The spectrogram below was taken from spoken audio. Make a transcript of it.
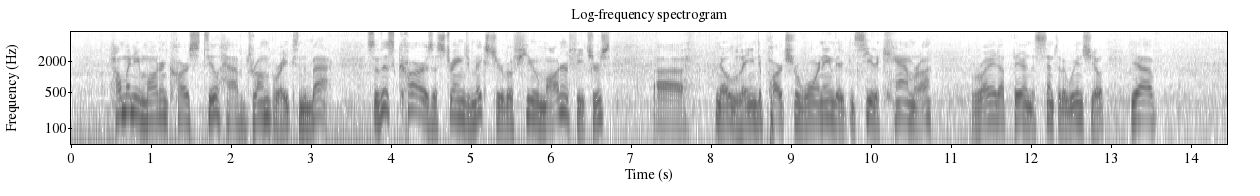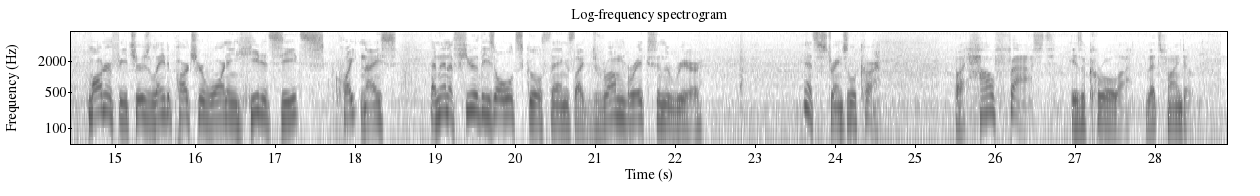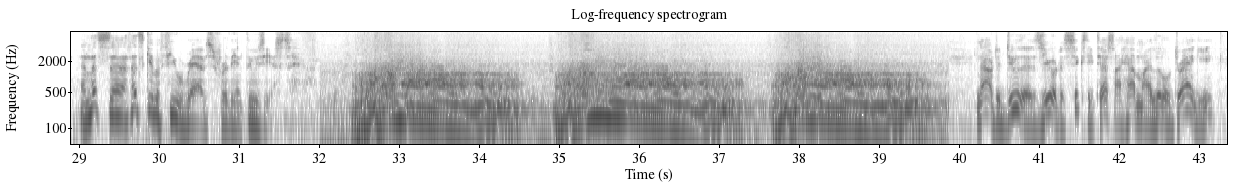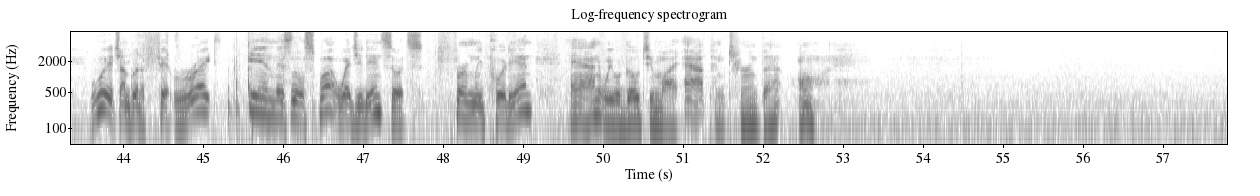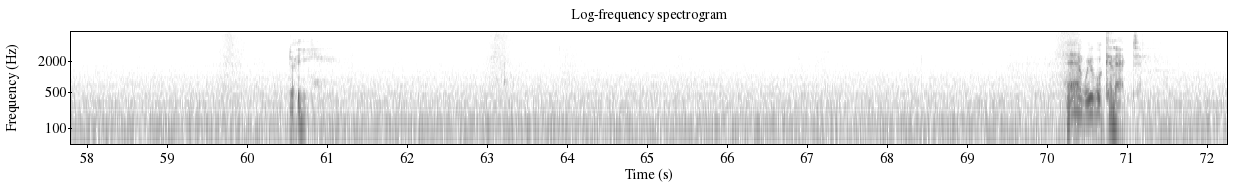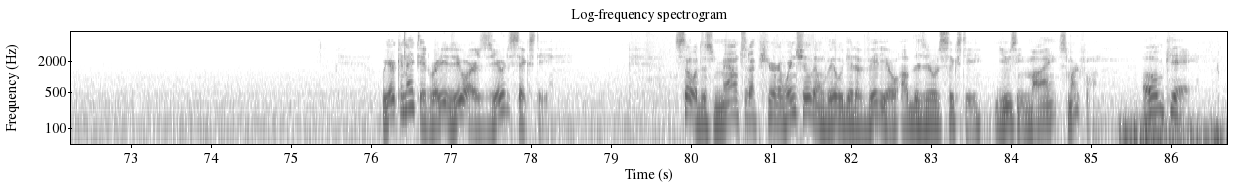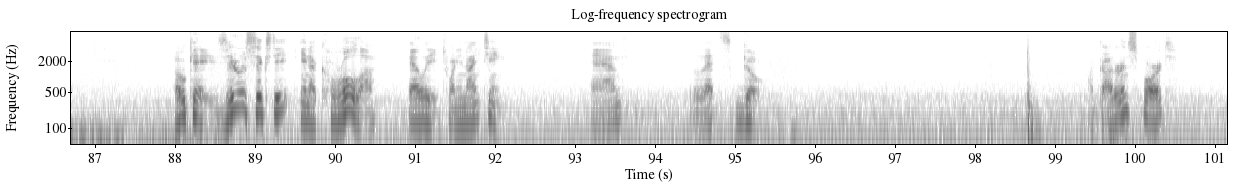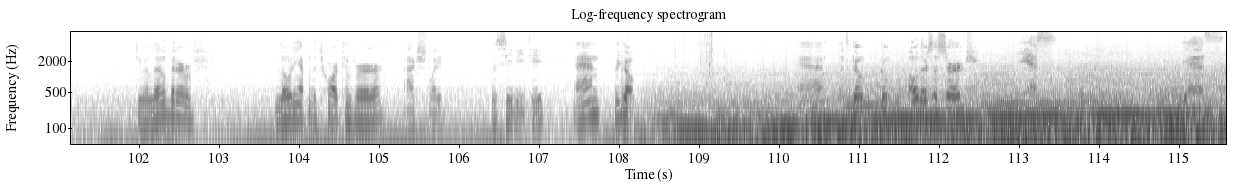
How many modern cars still have drum brakes in the back? So this car is a strange mixture of a few modern features. Uh, you know, lane departure warning. There you can see the camera right up there in the center of the windshield. You have Modern features, lane departure warning, heated seats, quite nice. And then a few of these old school things like drum brakes in the rear. Yeah, it's a strange little car. But how fast is a Corolla? Let's find out. And let's, uh, let's give a few revs for the enthusiasts. Now to do the 0 to 60 test, I have my little Dragy which I'm going to fit right in this little spot, wedge it in so it's firmly put in, and we will go to my app and turn that on. Doggy. And we will connect. We are connected, ready to do our 0 to 60. So we'll just mount it up here in the windshield and we'll be able to get a video of the 0 to 60 using my smartphone. Okay. Okay, 0 to 60 in a Corolla LE 2019. And let's go. Got her in sport. Do a little bit of loading up of the torque converter. Actually, the CVT, and we go. And let's go, go. Oh, there's a surge. Yes. Yes.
